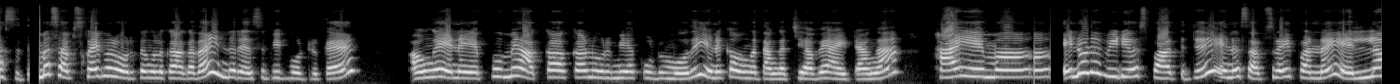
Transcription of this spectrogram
அசத்து. நம்ம சப்ஸ்கிரைபர் ஒருத்தவங்களுக்காக தான் இந்த ரெசிபி போட்டிருக்கேன். அவங்க என்னை எப்பவுமே அக்கா அக்கான்னு உரிமையாக கூடும்போது எனக்கு அவங்க தங்கச்சியாகவே ஆயிட்டாங்க. ஹாய் ஏமா என்னோட வீடியோஸ் பார்த்துட்டு என்னை சப்ஸ்கிரைப் பண்ண எல்லா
